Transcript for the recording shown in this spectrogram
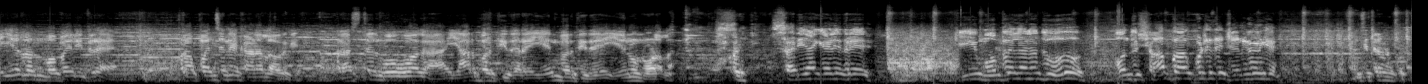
ಕೈಯಲ್ಲಿ ಒಂದು ಮೊಬೈಲ್ ಇದ್ರೆ ಪ್ರಪಂಚನೇ ಕಾಣಲ್ಲ ಅವ್ರಿಗೆ. ರಸ್ತೆಯಲ್ಲಿ ಹೋಗುವಾಗ ಯಾರು ಬರ್ತಿದ್ದಾರೆ ಏನ್ ಬರ್ತಿದೆ ಏನು ನೋಡಲ್ಲ. ಸರಿಯಾಗಿ ಹೇಳಿದ್ರಿ. ಈ ಮೊಬೈಲ್ ಅನ್ನೋದು ಒಂದು ಶಾಪ್ ಆಗ್ಬಿಟ್ಟಿದೆ ಜನಗಳಿಗೆ. ಚಿತ್ರಾನ್ನ ಕೊಡು.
